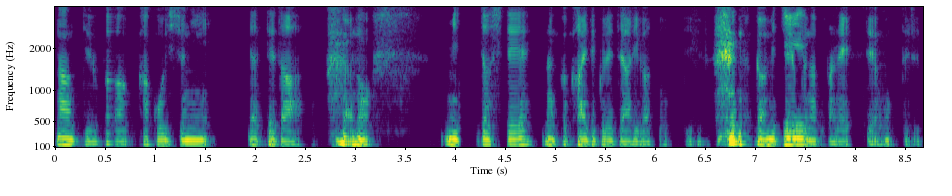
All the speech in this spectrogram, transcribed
なんていうか、過去一緒にやってた、あの、身として、なんか変えてくれてありがとうっていう、なんかめっちゃ良くなったねって思ってる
